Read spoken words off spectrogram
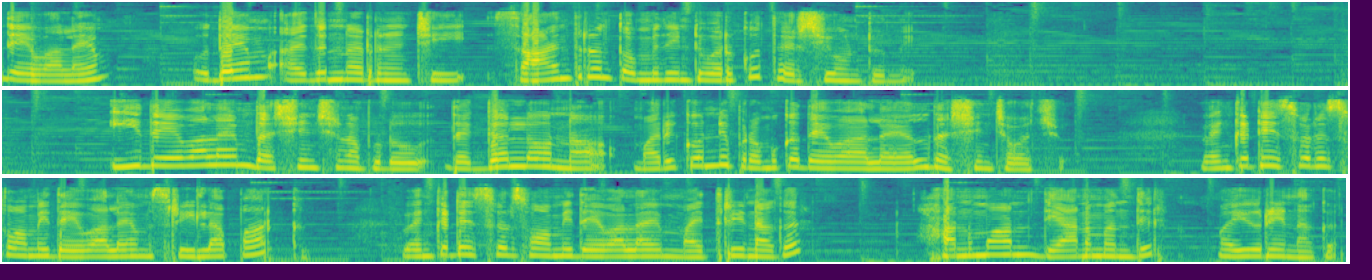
దేవాలయం ఉదయం ఐదున్నర నుంచి సాయంత్రం తొమ్మిదింటి వరకు తెరిచి ఉంటుంది. ఈ దేవాలయం దర్శించినప్పుడు దగ్గరలో ఉన్న మరికొన్ని ప్రముఖ దేవాలయాలు దర్శించవచ్చు. వెంకటేశ్వర స్వామి దేవాలయం శ్రీలా పార్క్ వెంకటేశ్వర స్వామి దేవాలయం మైత్రీనగర్ హనుమాన్ ధ్యాన మందిర్ మయూరీనగర్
